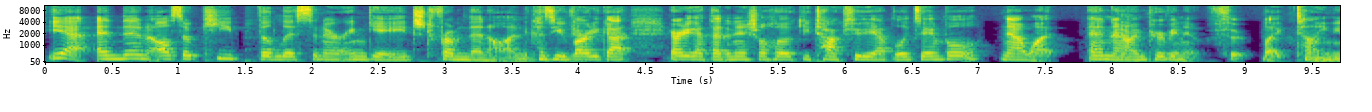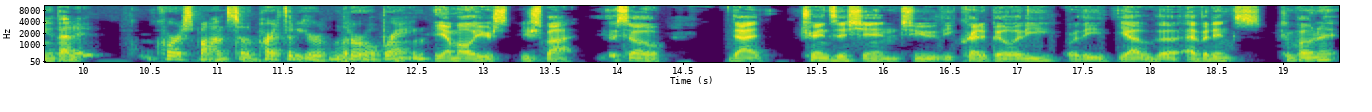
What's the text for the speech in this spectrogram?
yeah. And then also keep the listener engaged from then on because you've already got, you already got that initial hook. You talked through the Apple example. Now what? And now Yeah. I'm proving it, through, like telling you that it corresponds to the parts of your literal brain. Yeah, Molly, your your spot. So that transition to the credibility or the yeah the evidence component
